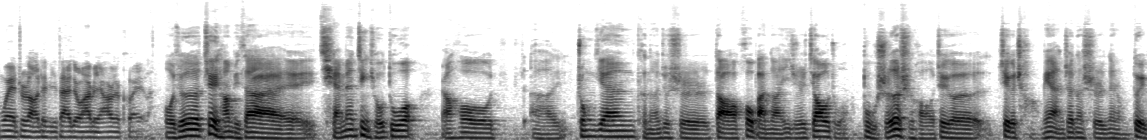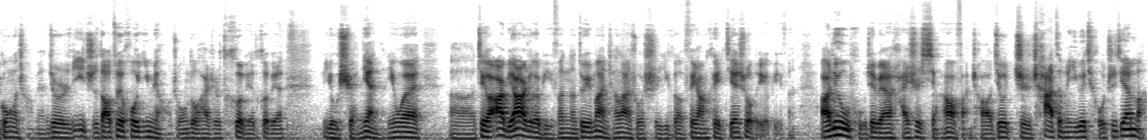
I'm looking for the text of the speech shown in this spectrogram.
我也知道这比赛就二比二就可以了。我觉得这场比赛前面进球多，然后呃中间可能就是到后半段一直焦灼补时的时候，这个这个场面真的是那种对攻的场面，就是一直到最后一秒钟都还是特别特别。有悬念的，因为呃，这个二比二这个比分呢，对于曼城来说是一个非常可以接受的一个比分，而利物浦这边还是想要反超，就只差这么一个球之间嘛，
